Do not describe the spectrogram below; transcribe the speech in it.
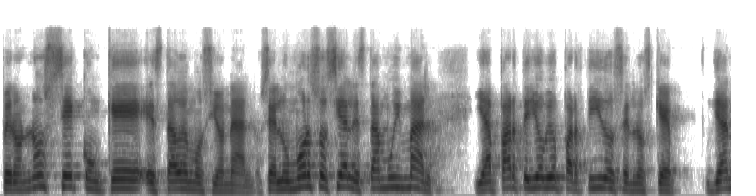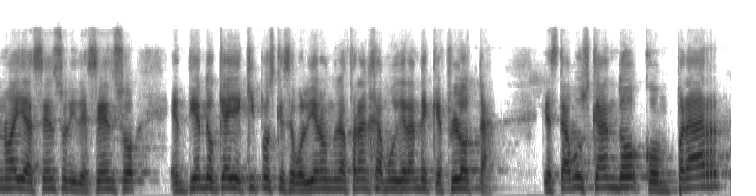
pero no sé con qué estado emocional. O sea, el humor social está muy mal. Y aparte yo veo partidos en los que ya no hay ascenso ni descenso. Entiendo que hay equipos que se volvieron una franja muy grande que flota, que está buscando comprar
